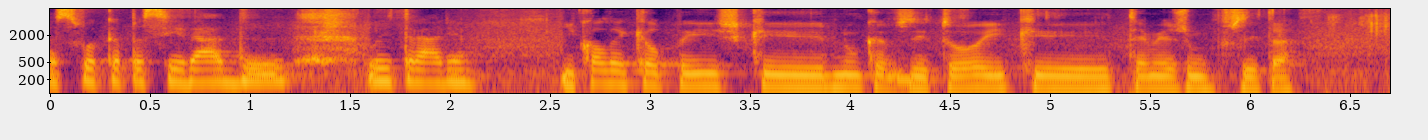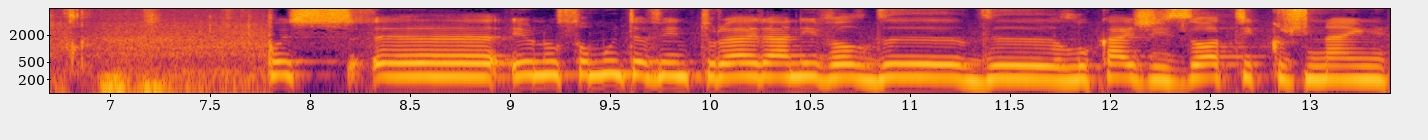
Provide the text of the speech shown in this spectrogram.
a sua capacidade literária. E qual é aquele país que nunca visitou e que tem mesmo que visitar? Pois uh, eu não sou muito aventureira a nível de, de, locais exóticos, nem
